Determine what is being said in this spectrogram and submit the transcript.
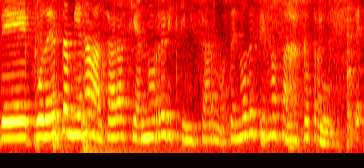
de poder también avanzar hacia no revictimizarnos, de no decirnos a nosotras, "Eh,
